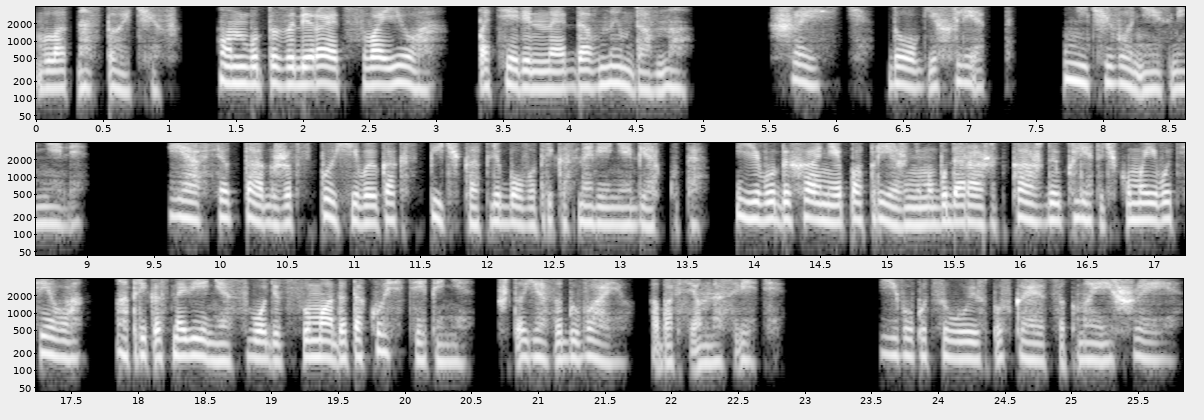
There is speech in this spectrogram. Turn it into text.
Влад настойчив. Он будто забирает свое, потерянное давным-давно. Шесть долгих лет ничего не изменили. Я все так же вспыхиваю, как спичка от любого прикосновения Беркута. Его дыхание по-прежнему будоражит каждую клеточку моего тела, а прикосновение сводит с ума до такой степени, что я забываю обо всем на свете. Его поцелуи спускаются к моей шее,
